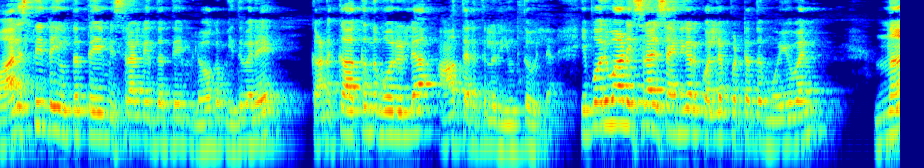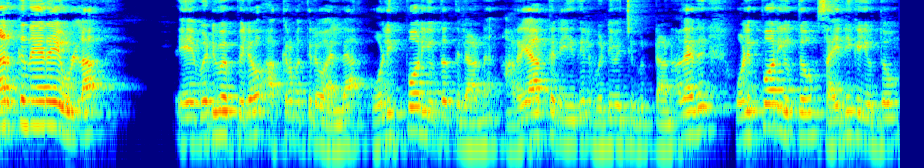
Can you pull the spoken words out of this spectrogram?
പാലസ്തീന്റെ യുദ്ധത്തെയും ഇസ്രായേൽ യുദ്ധത്തെയും ലോകം ഇതുവരെ കണക്കാക്കുന്ന പോലുമില്ല ആ തരത്തിലൊരു യുദ്ധമില്ല ഇപ്പൊ ഒരുപാട് ഇസ്രായേൽ സൈനികർ കൊല്ലപ്പെട്ടത് മുഴുവൻ നേർക്കുനേരെയുള്ള വെടിവെപ്പിലോ അക്രമത്തിലോ അല്ല ഒളിപ്പോർ യുദ്ധത്തിലാണ് അറിയാത്ത രീതിയിൽ വെടിവെച്ച് കിട്ടാണ് അതായത് ഒളിപ്പോർ യുദ്ധവും സൈനിക യുദ്ധവും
